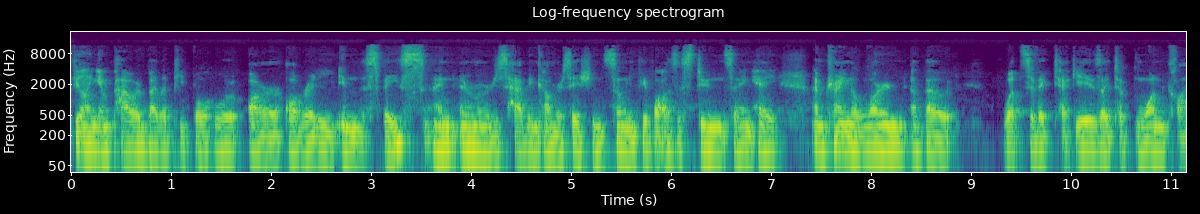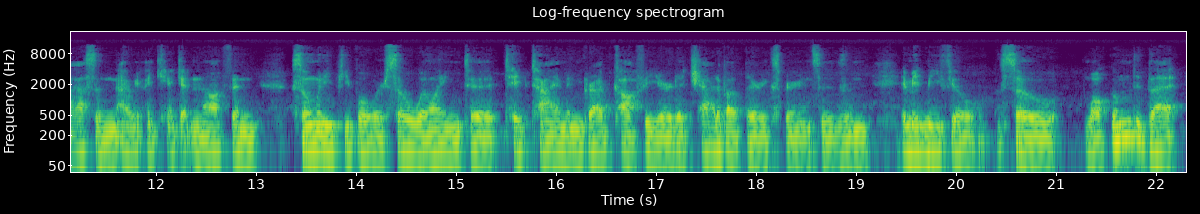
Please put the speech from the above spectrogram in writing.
feeling empowered by the people who are already in the space. And I remember just having conversations, so many people as a student saying, Hey, I'm trying to learn about what civic tech is. I took one class and I, I, can't get enough. And so many people were so willing to take time and grab coffee or to chat about their experiences. And it made me feel so welcomed that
